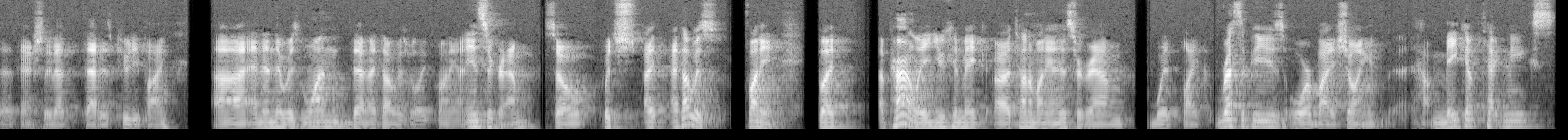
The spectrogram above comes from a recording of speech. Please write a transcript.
uh, actually that that is PewDiePie. Uh, and then there was one that I thought was really funny on Instagram. So, which I, I thought was funny, but apparently you can make a ton of money on Instagram with like recipes or by showing makeup techniques,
